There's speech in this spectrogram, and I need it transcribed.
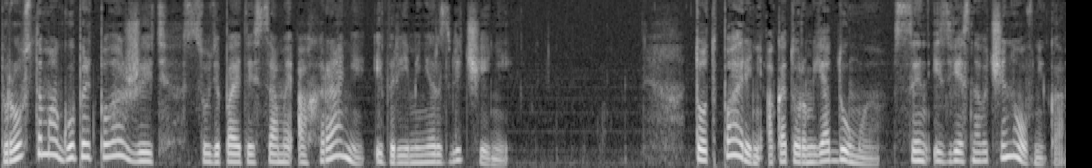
Просто могу предположить, судя по этой самой охране и времени развлечений. Тот парень, о котором я думаю, сын известного чиновника.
